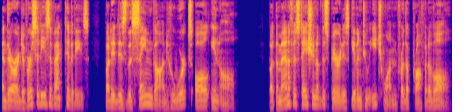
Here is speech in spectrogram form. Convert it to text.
And there are diversities of activities, but it is the same God who works all in all. But the manifestation of the Spirit is given to each one for the profit of all.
